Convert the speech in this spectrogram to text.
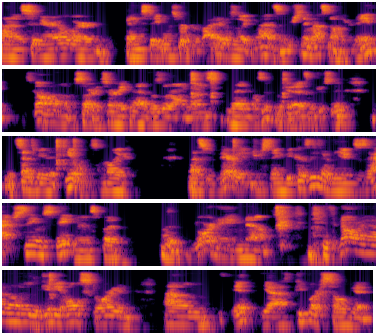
uh, scenario where bank statements were provided. I was like, man, that's interesting. That's not your name. Oh, oh, sorry, sorry. Those are the wrong ones. And then I was like, okay, that's interesting. It sends me the new ones. I'm like, that's very interesting because these are the exact same statements, but your name now. no, I don't no, they give you a whole story and um, it, yeah, people are so good,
